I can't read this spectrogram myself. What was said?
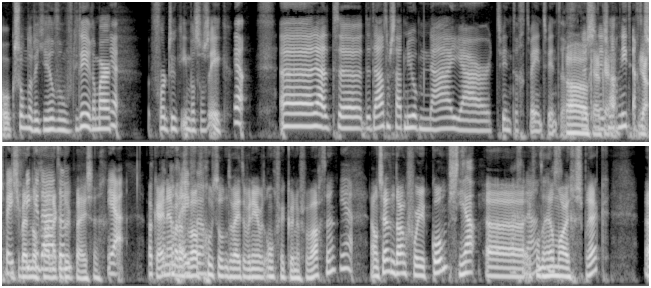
ook zonder dat je heel veel hoeft te leren. Maar Ja. Voor natuurlijk iemand zoals ik. Eh, ja, het, eh, de datum staat nu op najaar 2022. Oh, dus oké, er is nog niet echt Ja, een dus je specifieke bent nog lekker datum. druk bezig. Ja, Oké, nee, maar dat is wel goed om te weten wanneer we het ongeveer kunnen verwachten. ja. Nou, ontzettend dank voor je komst. Ja, Eh, ik vond het een heel Was- mooi gesprek. Eh,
